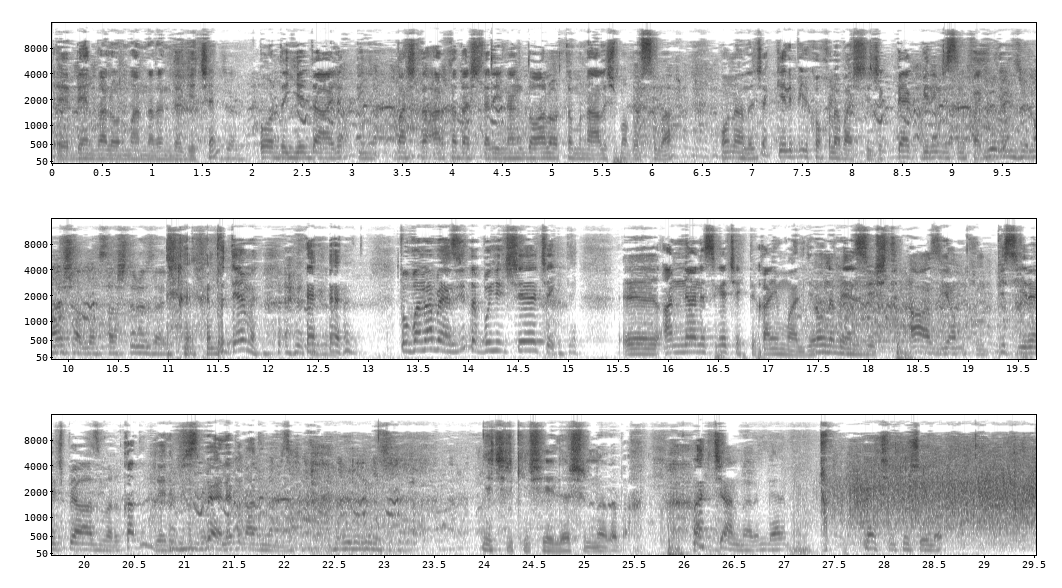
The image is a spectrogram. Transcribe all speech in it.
Ee, Bengal ormanlarında geçen. Orada 7 aylık bir başka arkadaşlarıyla doğal ortamına alışma kursu var. Onu alacak. Gelip ilkokula başlayacak. Berk birinci sınıfa gidiyor. Size benziyor maşallah saçları özellikle. bu değil mi? bu bana benziyor da bu şeye çekti. Ee, anneannesine çekti kayınvalide. Ona benziyor işte. Ağzı yamuk pis iğrenç bir ağzı var. Kadın dedi biz böyle bir kadın biz. Ne çirkin şeyler şunlara bak. Ay canlarım benim. Ne çirkin şeyler.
